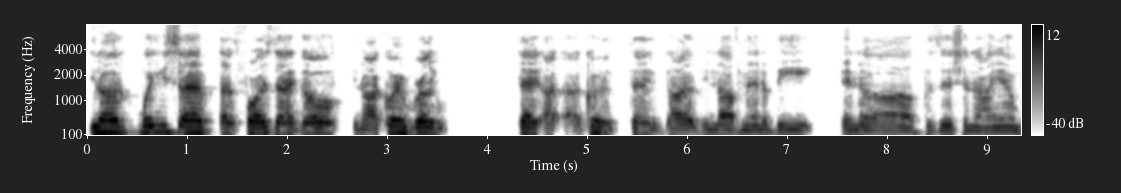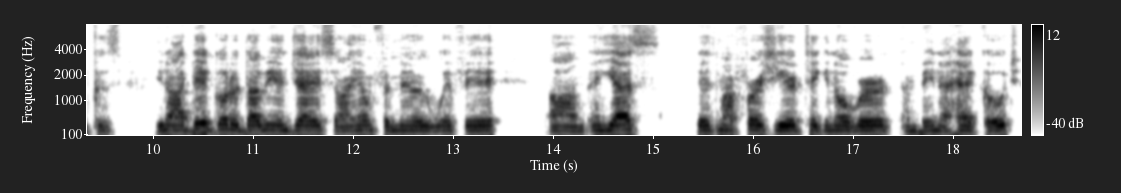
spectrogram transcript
you know what you said as far as that go. You know, I couldn't really think I, I couldn't think uh, enough, man, to be in the uh, position I am because you know I did go to W and J, so I am familiar with it. Um, and yes, it's my first year taking over and being a head coach.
